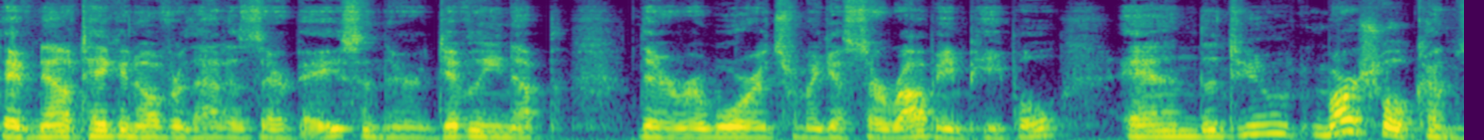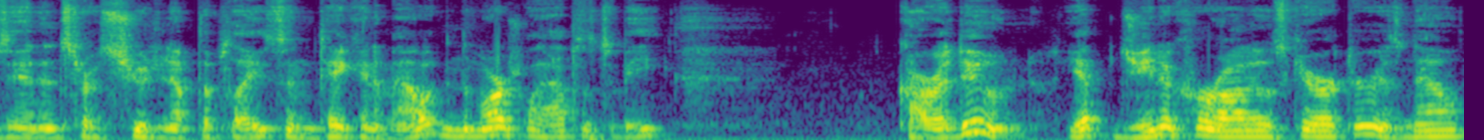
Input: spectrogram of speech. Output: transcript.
they've now taken over that as their base, and they're divvying up their rewards from I guess they're robbing people. And the new marshal comes in and starts shooting up the place and taking them out, and the marshal happens to be Cara Dune. Yep, Gina Carano's character is now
